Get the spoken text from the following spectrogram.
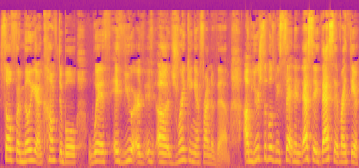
so familiar and comfortable with if you are uh, drinking in front of them. Um, you're supposed to be setting, and that's it. That's it right there.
